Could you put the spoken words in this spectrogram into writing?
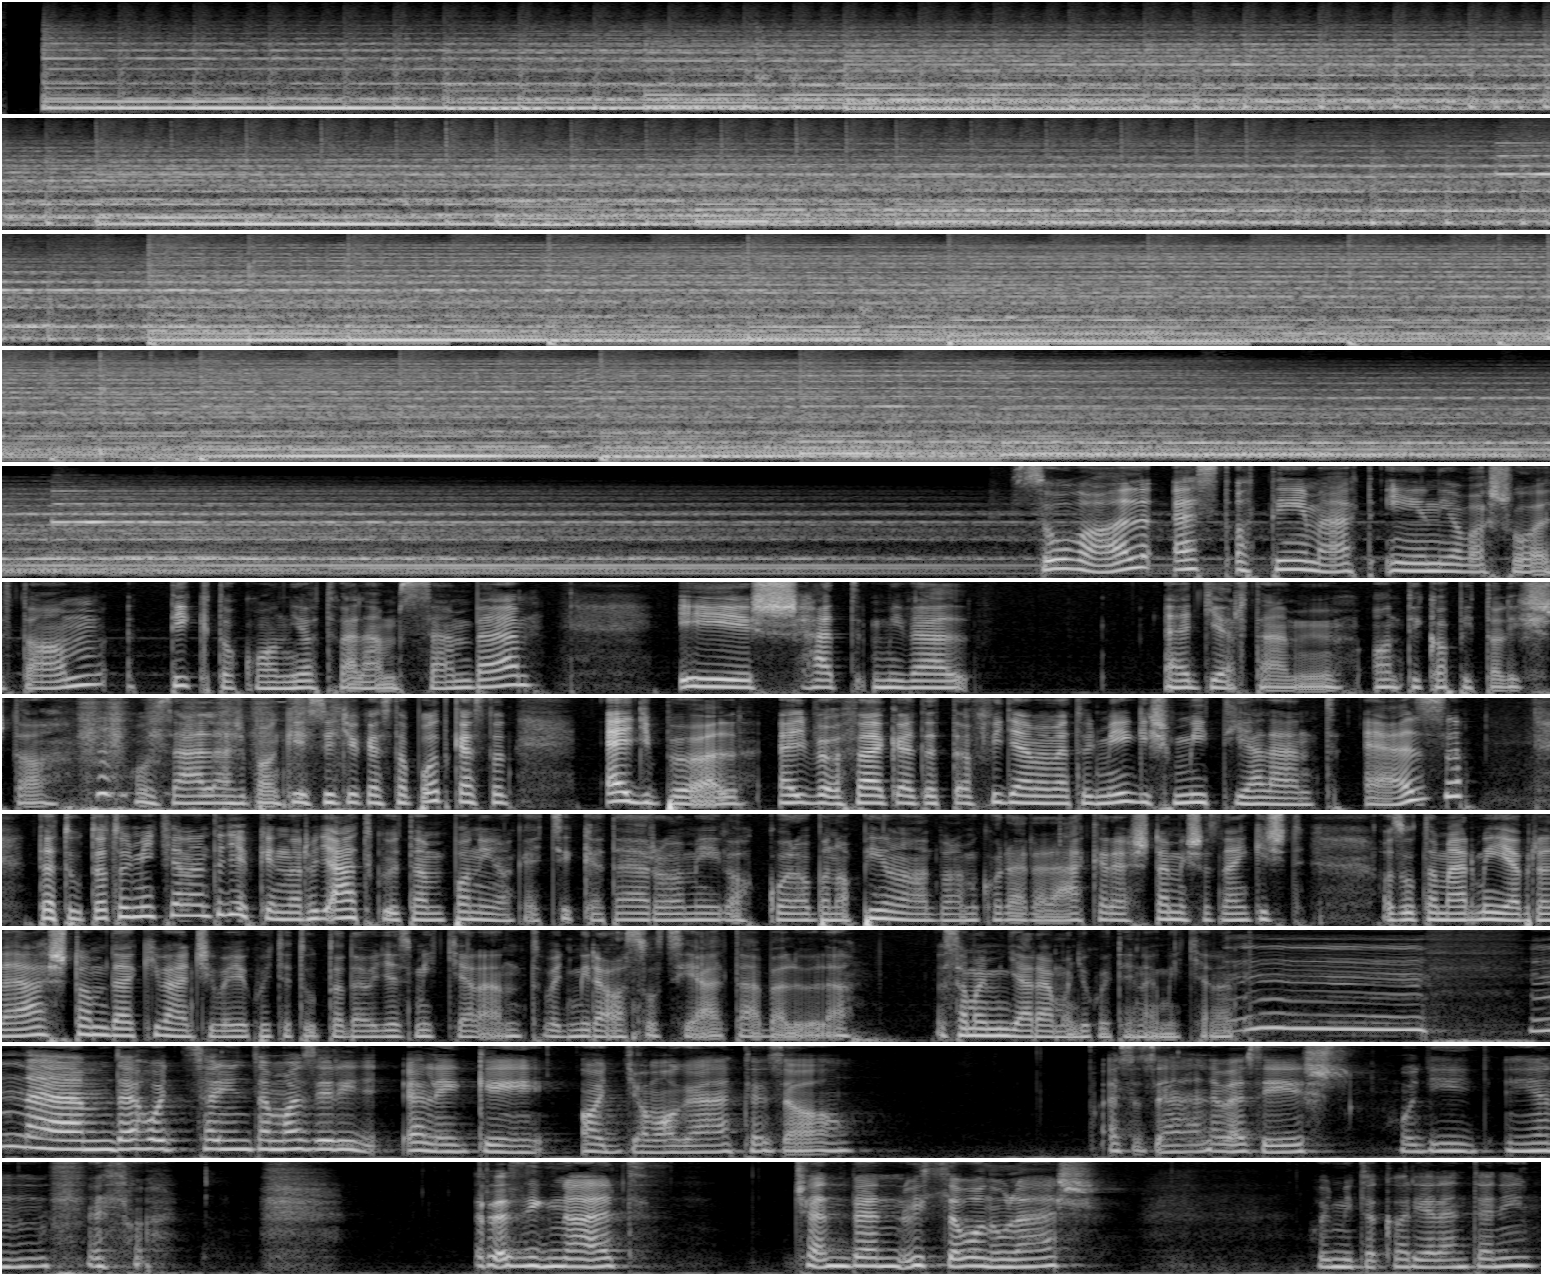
Ezt a témát én javasoltam, TikTokon jött velem szembe, és hát mivel egyértelmű antikapitalista hozzáállásban készítjük ezt a podcastot, egyből, egyből felkeltette a figyelmemet, hogy mégis mit jelent ez, te tudtad, hogy mit jelent egyébként? Mert hogy átküldtem Paninak egy cikket erről még akkor abban a pillanatban, amikor erre rákerestem, és aztán egy kicsit azóta már mélyebbre leástam, de kíváncsi vagyok, hogy te tudtad-e, hogy ez mit jelent, vagy mire asszociáltál belőle. Aztán majd mindjárt elmondjuk, hogy tényleg mit jelent. Mm, nem, de hogy szerintem azért így eléggé adja magát ez a ez az elnevezés, hogy így ilyen ez a rezignált csendben visszavonulás hogy mit akar jelenteni.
